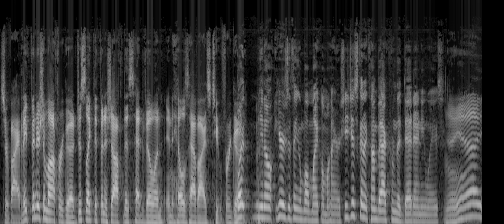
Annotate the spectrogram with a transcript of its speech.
survive. They finish him off for good, just like they finish off this head villain in Hills Have Eyes 2 for good. but you know, here's the thing about Michael Myers. He's just gonna come back from the dead anyways. yeah,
